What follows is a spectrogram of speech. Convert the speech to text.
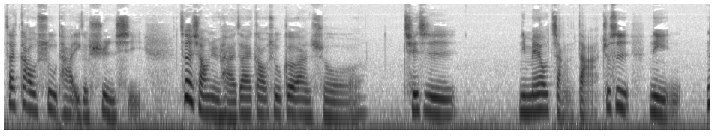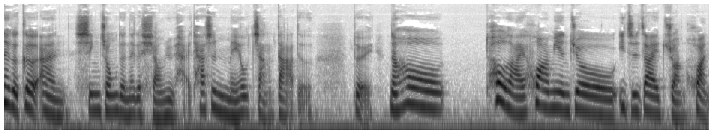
在告诉他一个讯息。这小女孩在告诉个案说，其实你没有长大，就是你那个个案心中的那个小女孩，她是没有长大的。对，然后后来画面就一直在转换。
